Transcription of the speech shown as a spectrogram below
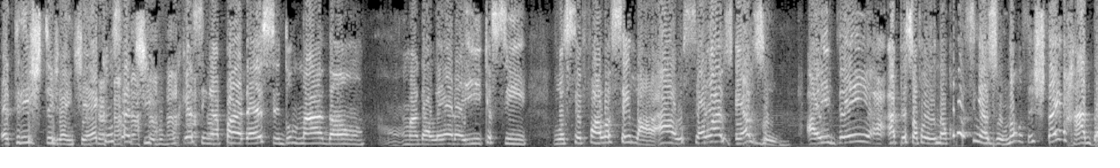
é triste, gente, é cansativo, porque assim, aparece do nada um, uma galera aí que assim, você fala, sei lá, ah, o céu é azul. Aí vem a, pessoa falando, não, como assim azul? Não, você está errada.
